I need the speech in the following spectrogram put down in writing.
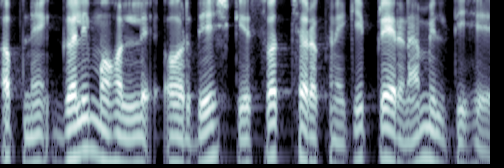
अपने गली मोहल्ले और देश के स्वच्छ रखने की प्रेरणा मिलती है।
